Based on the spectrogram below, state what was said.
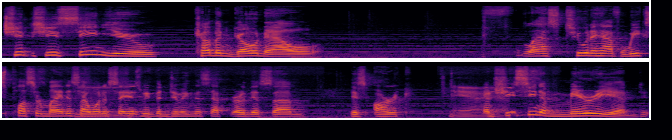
she she's seen you come and go now. Last two and a half weeks, plus or minus, I want to say, Mm. as we've been doing this ep- or this um this arc. Yeah. and she's seen a myriad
